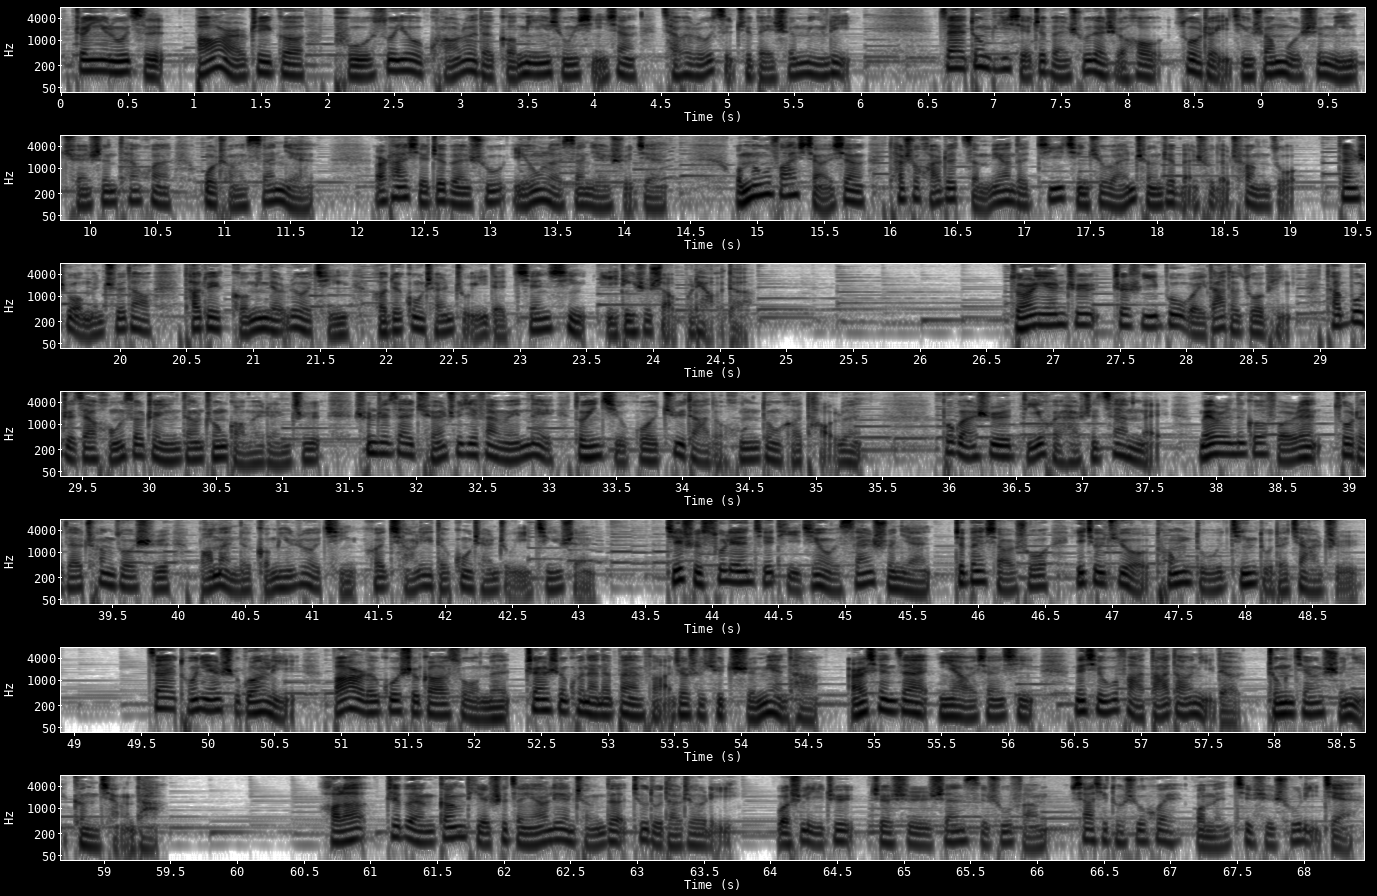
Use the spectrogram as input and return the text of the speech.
正因如此，保尔这个朴素又狂热的革命英雄形象才会如此具备生命力。在动笔写这本书的时候，作者已经双目失明，全身瘫痪，卧床三年，而他写这本书也用了三年时间。我们无法想象他是怀着怎么样的激情去完成这本书的创作。但是我们知道，他对革命的热情和对共产主义的坚信一定是少不了的。总而言之，这是一部伟大的作品。它不止在红色阵营当中广为人知，甚至在全世界范围内都引起过巨大的轰动和讨论。不管是诋毁还是赞美，没有人能够否认作者在创作时饱满的革命热情和强烈的共产主义精神。即使苏联解体已经有三十年，这本小说依旧具有通读精读的价值。在童年时光里，保尔的故事告诉我们，战胜困难的办法就是去直面它。而现在，你也要相信，那些无法打倒你的，终将使你更强大。好了，这本《钢铁是怎样炼成的》就读到这里。我是李志，这是山寺书房。下期读书会，我们继续书里见。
